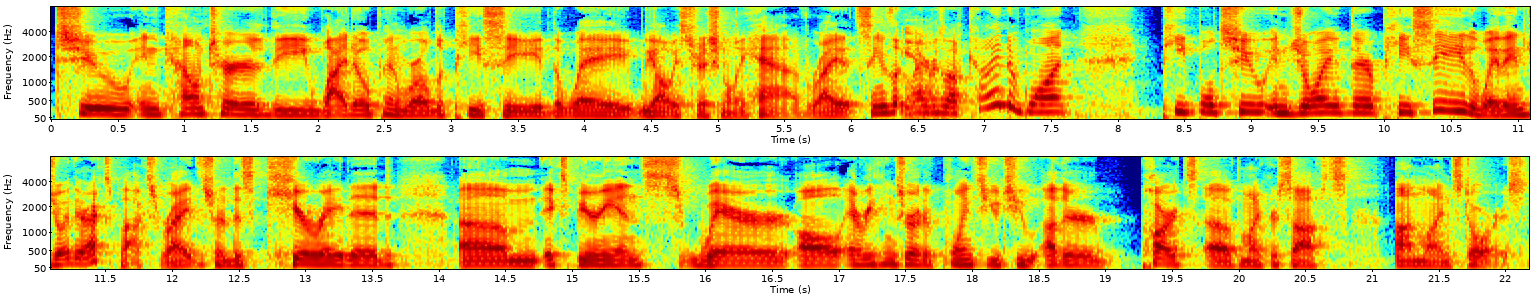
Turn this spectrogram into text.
to encounter the wide open world of PC the way we always traditionally have, right? It seems like Yeah. Microsoft kind of want people to enjoy their PC the way they enjoy their Xbox, right? Sort of this curated um, experience where all everything sort of points you to other parts of Microsoft's online stores.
